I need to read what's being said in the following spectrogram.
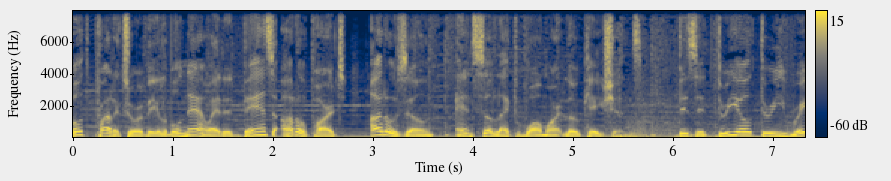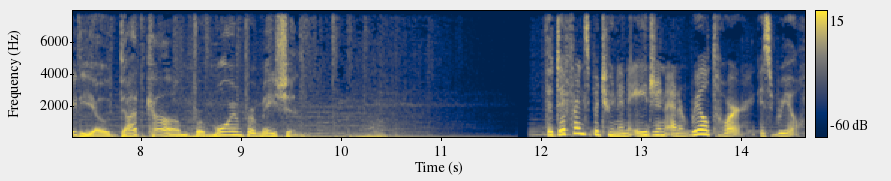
Both products are available now at Advance Auto Parts, AutoZone, and select Walmart locations. Visit 303radio.com for more information. The difference between an agent and a realtor is real.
